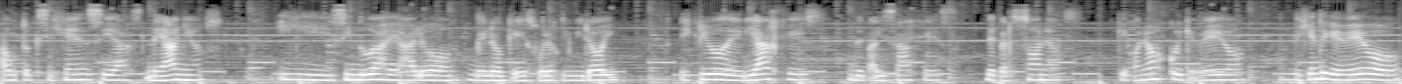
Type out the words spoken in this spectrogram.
autoexigencias de años y sin dudas es algo de lo que suelo escribir hoy. Escribo de viajes, de paisajes, de personas que conozco y que veo, de gente que veo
